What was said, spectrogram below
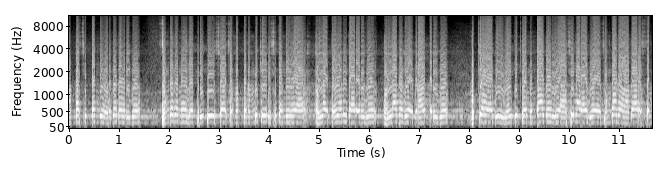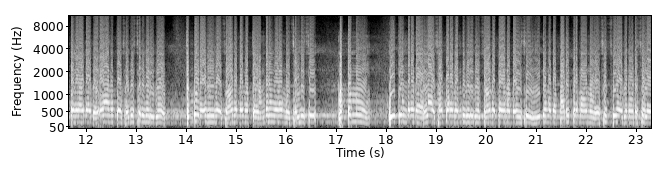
ನಮ್ಮ ಸಿಬ್ಬಂದಿ ವರ್ಗದವರಿಗೂ, ಸಂಘದ ಮೇಲೆ ಪ್ರೀತಿ, ವಿಶ್ವಾಸ ಮತ್ತು ನಂಬಿಕೆ ಇರಿಸಿಕೊಂಡಿರುವ ಎಲ್ಲ ಠೇವಣಿದಾರರಿಗೂ, ಎಲ್ಲ ಬಗೆಯ ಗ್ರಾಹಕರಿಗೂ, ಮುಖ್ಯವಾಗಿ ವೇದಿಕೆ ಮುಂಭಾಗದಲ್ಲಿ ಆಸೀನರಾಗುವ ಸಂಘದ ಆಧಾರ ಸ್ತಂಭಗಳಾದ ಗೌರವಾನ್ವಿತ ಸದಸ್ಯರುಗಳಿಗೂ ತುಂಬ ಸ್ವಾಗತ ಮತ್ತು ವಂದನೆಗಳನ್ನು ಸಲ್ಲಿಸಿ ಮತ್ತೊಮ್ಮೆ ಈ ಕೇಂದ್ರದ ಎಲ್ಲ ಸಹಕಾರ ಬಂಧುಗಳಿಗೂ ಸ್ವಾಗತವನ್ನು ಬಯಸಿ ಈ ದಿನದ ಕಾರ್ಯಕ್ರಮವನ್ನು ಯಶಸ್ವಿಯಾಗಿ ನಡೆಸಲು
